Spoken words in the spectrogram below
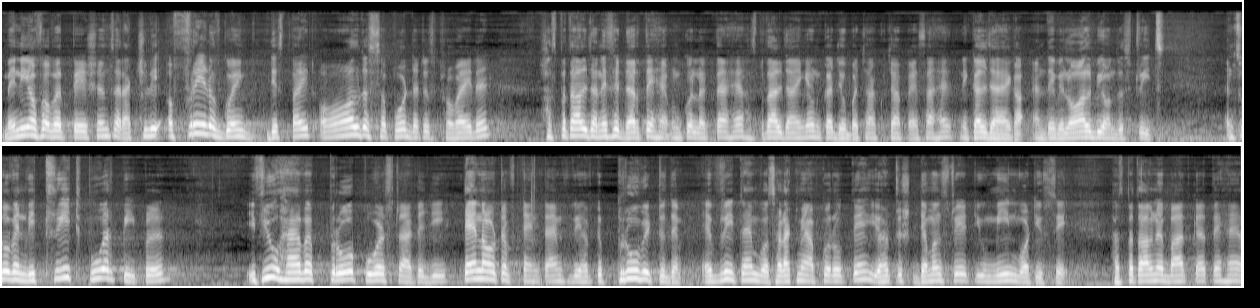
many of our patients are actually afraid of going despite all the support that is provided. अस्पताल जाने से डरते हैं। उनको लगता है अस्पताल जाएँगे, उनका जो बचा कुचा पैसा है निकल जाएगा and they will all be on the streets and so when we treat poor people If you have a pro-poor strategy, 10 out of 10 times we have to prove it to them. Every time वो सड़क में आपको रोकते हैं, you have to demonstrate you mean what you say. अस्पताल में बात करते हैं,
